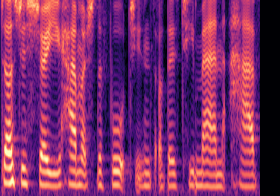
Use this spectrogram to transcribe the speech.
does just show you how much the fortunes of those two men have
